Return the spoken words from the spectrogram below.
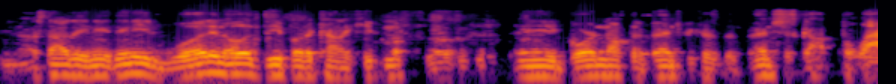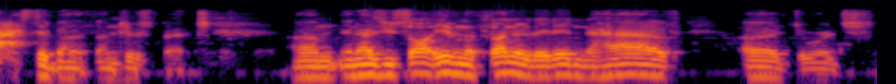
you know it's not they need. They need Wood and Oladipo to kind of keep them afloat. They need Gordon off the bench because the bench just got blasted by the Thunder's bench. Um, and as you saw, even the Thunder, they didn't have uh, George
